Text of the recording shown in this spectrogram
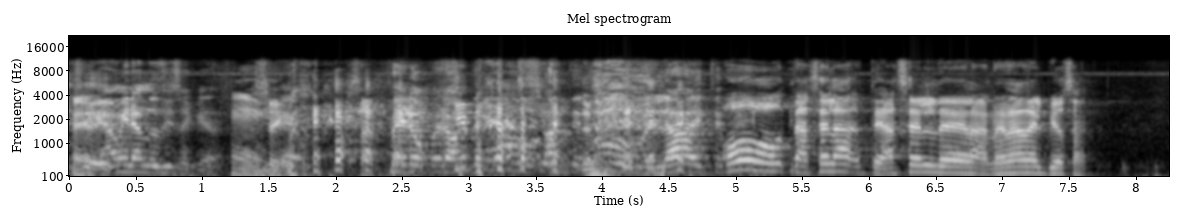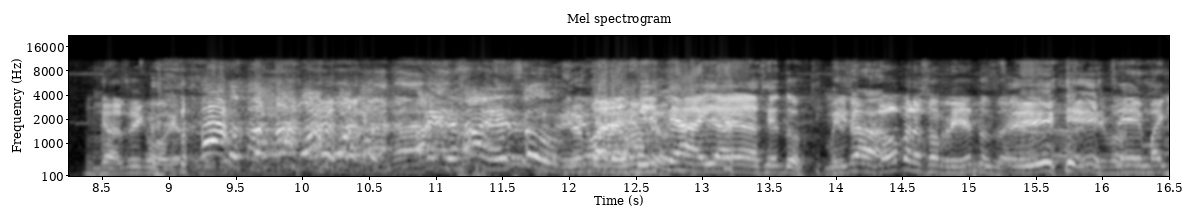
Se queda mirando si se queda. Hmm. Pero, pero ante todo, ante todo, ¿verdad? Este, O te hace, la, te hace el de la nena nerviosa. Así como que. ¡Ay, deja eso! Te pareciste ahí, ahí haciendo. Mira, No, pero sonriendo. Sí. Sí, Michael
